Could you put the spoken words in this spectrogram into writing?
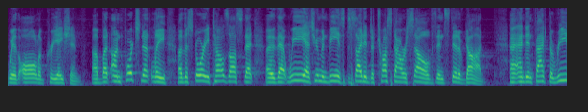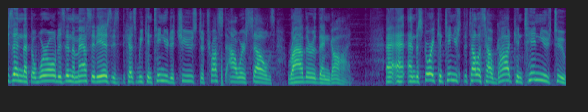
with all of creation. Uh, but unfortunately, uh, the story tells us that, uh, that we as human beings decided to trust ourselves instead of God. And in fact, the reason that the world is in the mess it is is because we continue to choose to trust ourselves rather than God. And, and, the story continues to tell us how God continues to,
